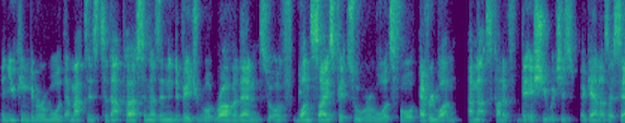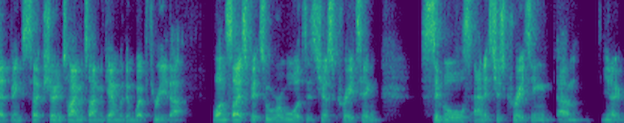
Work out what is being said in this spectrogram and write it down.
then you can give a reward that matters to that person as an individual rather than sort of one size fits all rewards for everyone. And that's kind of the issue, which is, again, as I said, being shown time and time again within Web3 that one size fits all rewards is just creating Sybils and it's just creating, um, you know,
